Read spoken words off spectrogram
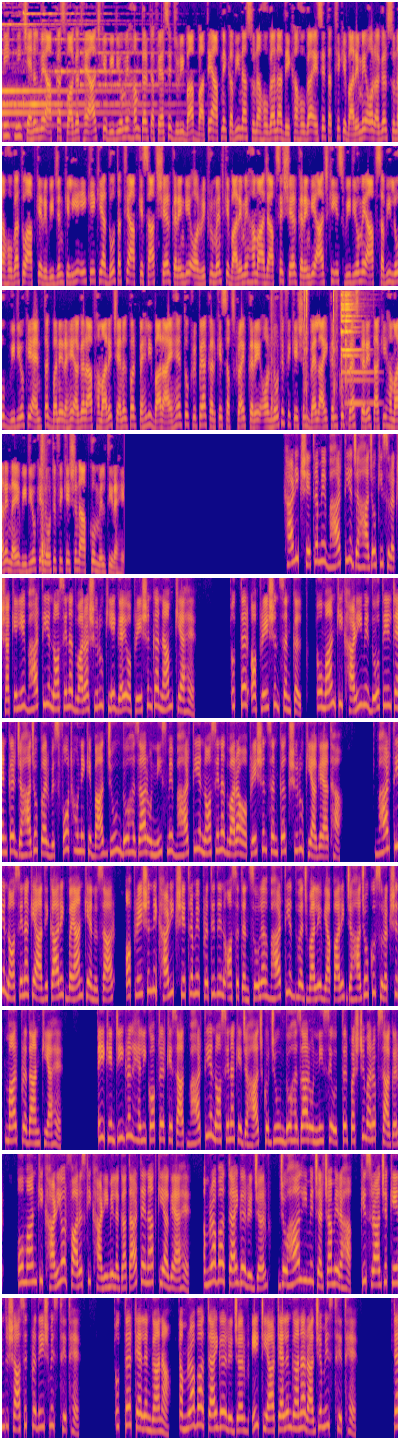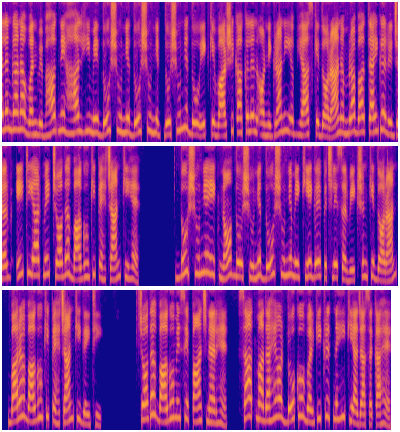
Speak मी channel में आपका स्वागत है। आज के वीडियो में हम करंट अफेयर से जुड़ी बात बातें आपने कभी ना सुना होगा, ना देखा होगा, ऐसे तथ्य के बारे में और अगर सुना होगा तो आपके रिवीजन के लिए एक एक या दो तथ्य आपके साथ शेयर करेंगे और रिक्रूटमेंट के बारे में हम आज आपसे शेयर करेंगे। आज की इस वीडियो में आप सभी लोग वीडियो के एंड तक बने रहे। अगर आप हमारे चैनल पर पहली बार आए हैं तो कृपया करके सब्सक्राइब करें और नोटिफिकेशन बेल आइकन को प्रेस करें ताकि हमारे नए वीडियो के नोटिफिकेशन आपको मिलती रहे। खाड़ी क्षेत्र में भारतीय जहाजों की सुरक्षा के लिए भारतीय नौसेना द्वारा शुरू किए गए ऑपरेशन का नाम क्या है? उत्तर ऑपरेशन संकल्प, ओमान की खाड़ी में दो तेल टैंकर जहाजों पर विस्फोट होने के बाद जून 2019 में भारतीय नौसेना द्वारा ऑपरेशन संकल्प शुरू किया गया था। भारतीय नौसेना के आधिकारिक बयान के अनुसार, ऑपरेशन ने खाड़ी क्षेत्र में प्रतिदिन औसतन 16 भारतीय ध्वज वाले व्यापारिक जहाजों को सुरक्षित मार्ग प्रदान किया है। एक इंटीग्रल हेलीकॉप्टर के साथ भारतीय नौसेना के जहाज़ को जून 2019 से उत्तर पश्चिम अरब सागर, ओमान की खाड़ी और फारस की खाड़ी में लगातार तैनात किया गया है। अमराबाद टाइगर रिज़र्व, जो हाल ही में चर्चा में रहा, किस राज्य केंद्र शासित प्रदेश में स्थित है? उत्तर Telangana, Amrabad tiger reserve ATR Telangana राज्य में स्थित है। तेलंगाना वन विभाग ने हाल ही में दो शून्य दो शून्य दो शून्य दो एक के वार्षिक आकलन और निगरानी अभ्यास के दौरान अमराबाद टाइगर रिज़र्व एटीआर में चौदह बाघों की पहचान की है। दो शून्य एक नौ दो शून्य दो शून्य में किए गए पिछले सर्वेक्षण के दौरान बारह बाघों की पहचान की गई थी। चौदह बाघों में से पाँच नर हैं, सात मादा हैं और दो को वर्गीकृत नहीं किया जा सका है।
